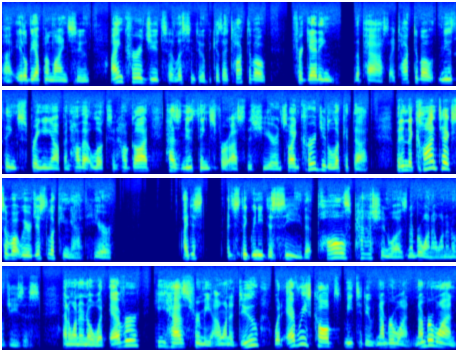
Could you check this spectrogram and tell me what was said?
uh, it'll be up online soon. I encourage you to listen to it because I talked about forgetting the past. I talked about new things springing up and how that looks and how God has new things for us this year. And so I encourage you to look at that. But in the context of what we were just looking at here, I just I just think we need to see that Paul's passion was number one, I want to know Jesus. And I want to know whatever he has for me. I want to do whatever he's called me to do. Number one. Number one.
